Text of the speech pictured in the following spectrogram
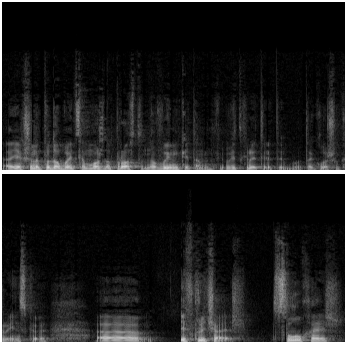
Е, Якщо не подобається, можна просто новинки там відкрити, типу, також українською. Е, і включаєш, слухаєш.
